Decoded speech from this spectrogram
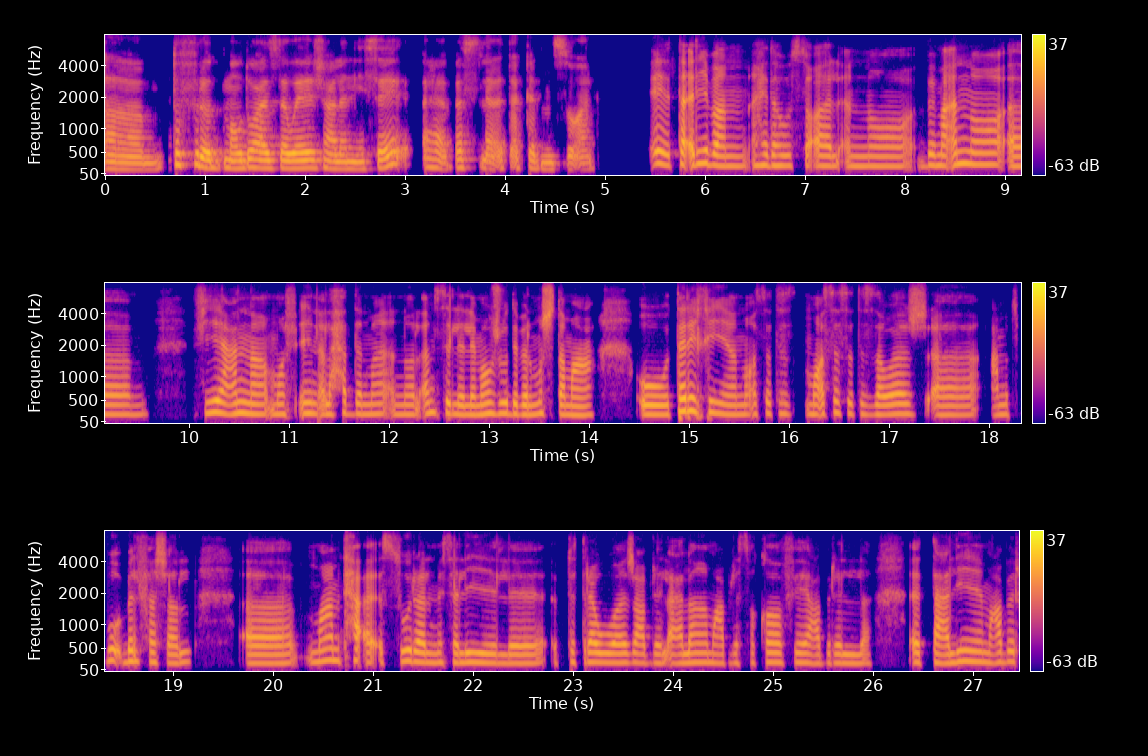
آمم، تفرض موضوع الزواج على النساء؟ آآ بس لأتأكد من السؤال. إيه تقريبًا هيدا هو السؤال، إنه بما آمم في عندنا موافقين إلى حدٍ ما إنه الأمثلة اللي موجودة بالمجتمع وتاريخيًا مؤسسة مؤسسة الزواج آآ عم تبوء بالفشل، آآ ما عم تحقق الصورة المثالية اللي بتتروج عبر الإعلام، عبر الثقافة، عبر ال التعليم، عبر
